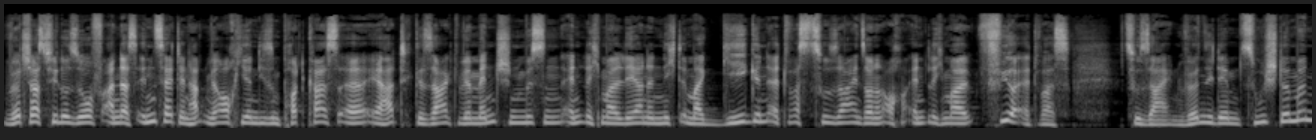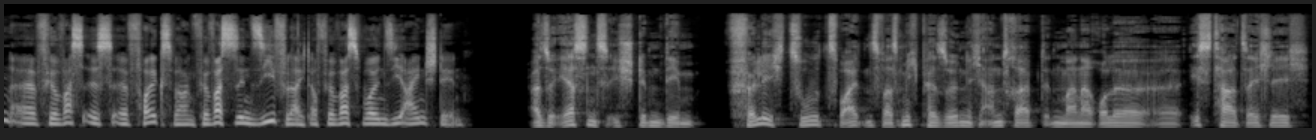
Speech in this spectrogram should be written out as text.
Wirtschaftsphilosoph Anders Inset, den hatten wir auch hier in diesem Podcast. Äh, er hat gesagt, wir Menschen müssen endlich mal lernen, nicht immer gegen etwas zu sein, sondern auch endlich mal für etwas zu sein. Würden Sie dem zustimmen? Äh, für was ist äh, Volkswagen? Für was sind Sie vielleicht? Auch für was wollen Sie einstehen? Also erstens, ich stimme dem völlig zu. Zweitens, was mich persönlich antreibt in meiner Rolle, ist tatsächlich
